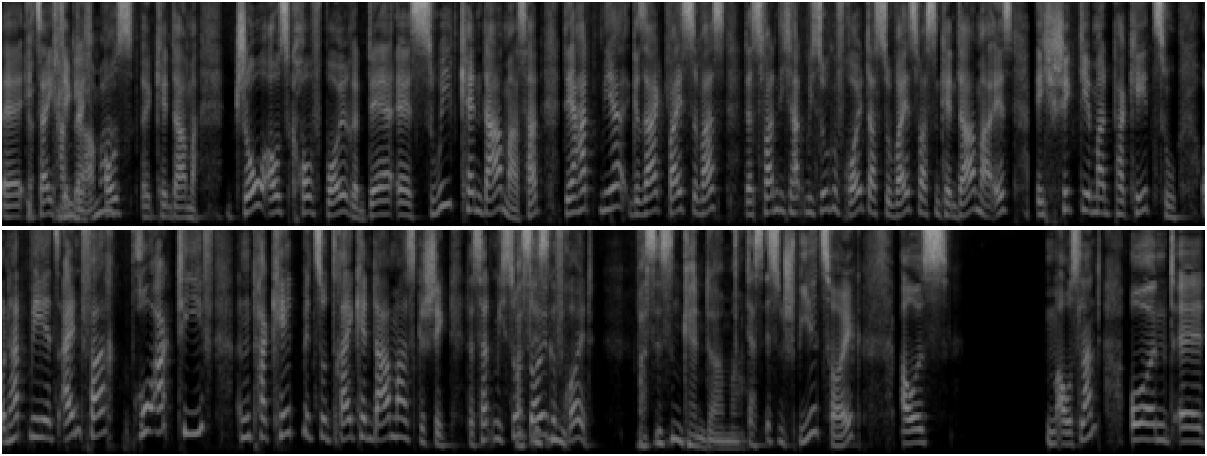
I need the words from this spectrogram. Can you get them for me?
Äh, ich zeige dir gleich aus äh, Kendama. Joe aus Kaufbeuren, der äh, Sweet Kendamas hat, der hat mir gesagt, weißt du was, das fand ich, hat mich so gefreut, dass du weißt, was ein Kendama ist. Ich schicke dir mal ein Paket zu. Und hat mir jetzt einfach proaktiv ein Paket mit so drei Kendamas geschickt. Das hat mich so was doll gefreut. Was ist ein Kendama? Das ist ein Spielzeug aus im Ausland. Und äh,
